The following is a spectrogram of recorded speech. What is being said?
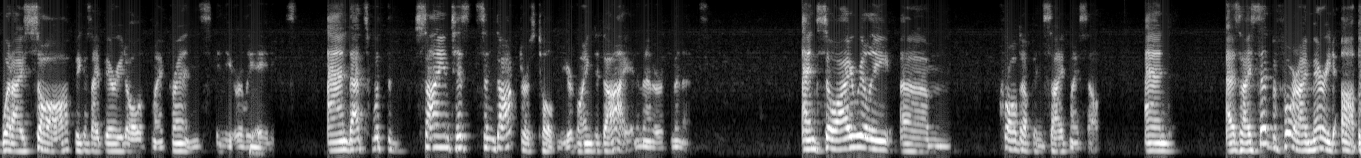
what I saw because I buried all of my friends in the early Mm. 80s. And that's what the scientists and doctors told me. You're going to die in a matter of minutes. And so I really um, crawled up inside myself. And as I said before, I married up.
